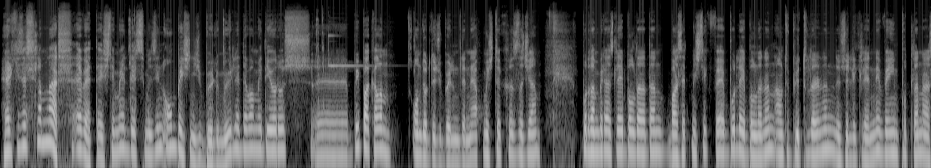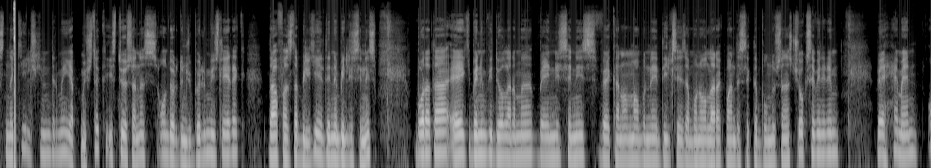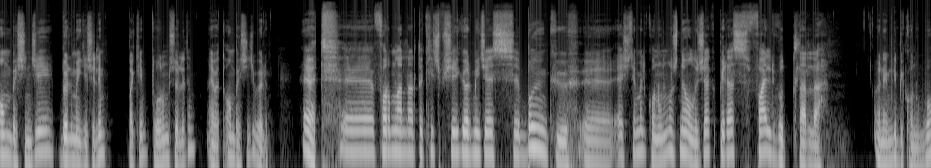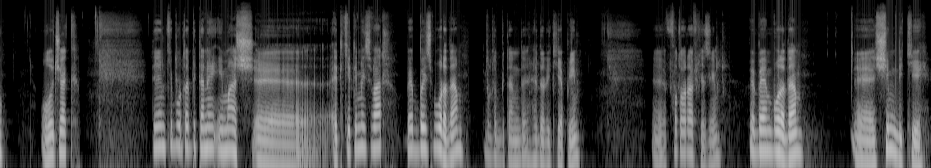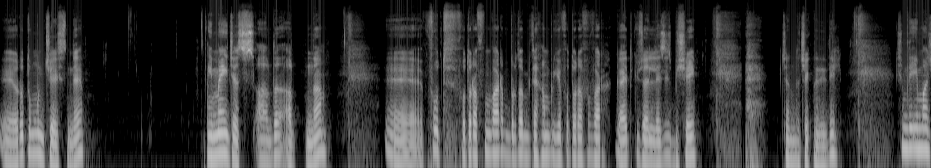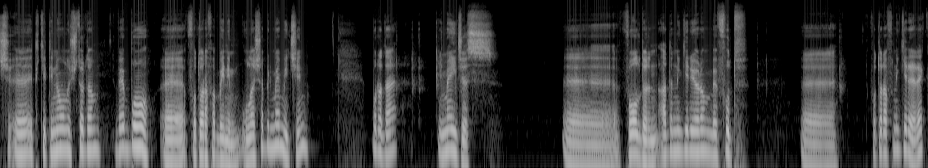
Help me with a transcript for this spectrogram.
Herkese selamlar. Evet, HTML dersimizin 15. bölümüyle devam ediyoruz. Ee, bir bakalım 14. bölümde ne yapmıştık hızlıca. Buradan biraz label'lardan bahsetmiştik ve bu label'ların attribütlerinin özelliklerini ve inputların arasındaki ilişkilendirmeyi yapmıştık. İstiyorsanız 14. bölümü izleyerek daha fazla bilgi edinebilirsiniz. Bu arada eğer ki benim videolarımı beğenirseniz ve kanalıma abone değilseniz abone olarak bana destekte bulunursanız çok sevinirim. Ve hemen 15. bölüme geçelim. Bakayım doğru mu söyledim? Evet 15. bölüm. Evet e, forumlarla artık hiçbir şey görmeyeceğiz. Bugünkü e, HTML konumuz ne olacak? Biraz file rootlarla önemli bir konu bu. Olacak. Diyelim ki burada bir tane imaj e, etiketimiz var. Ve biz burada burada bir tane de header 2 yapayım. E, fotoğraf yazayım. Ve ben burada e, şimdiki e, rootumun içerisinde Images adı altında e, food fotoğrafım var. Burada bir de hamburger fotoğrafı var. Gayet güzel, leziz bir şey. Canını çekmedi değil. Şimdi imaj e, etiketini oluşturdum ve bu e, fotoğrafa benim ulaşabilmem için burada images e, folder'ın adını giriyorum ve food e, fotoğrafını girerek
